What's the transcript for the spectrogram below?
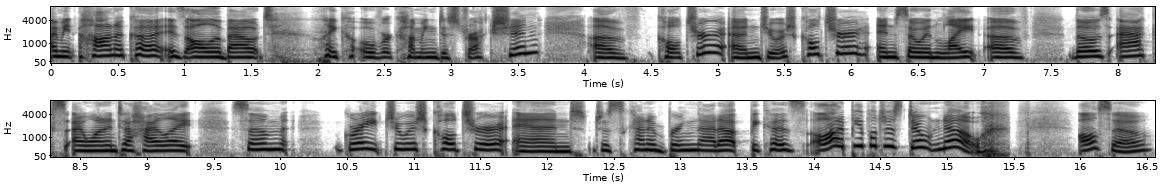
I mean, Hanukkah is all about like overcoming destruction of culture and Jewish culture. And so, in light of those acts, I wanted to highlight some great Jewish culture and just kind of bring that up because a lot of people just don't know. also,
